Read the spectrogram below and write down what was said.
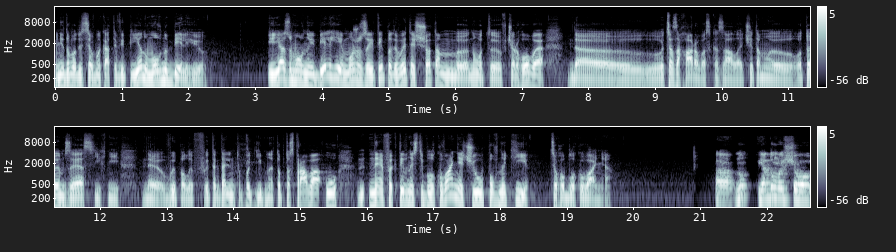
Мені доводиться вмикати VPN, умовну Бельгію. І я з умовної Бельгії можу зайти, подивитись, що там е, ну от е, в чергове да, е, оця Захарова сказала, чи там ото МЗС їхній випалив і так далі, То подібне. Тобто справа у неефективності блокування чи у повноті цього блокування? Е, Ну, я думаю, що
